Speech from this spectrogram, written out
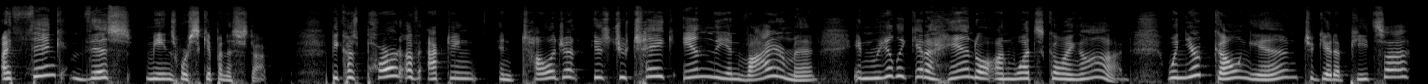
I think this means we're skipping a step because part of acting intelligent is to take in the environment and really get a handle on what's going on. When you're going in to get a pizza,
